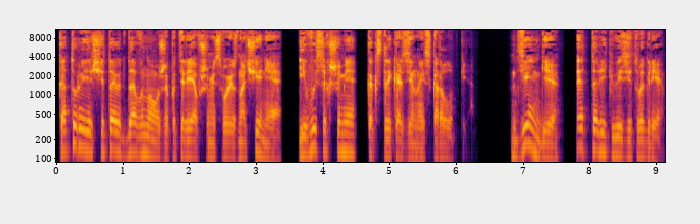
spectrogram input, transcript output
которые я считаю давно уже потерявшими свое значение и высохшими, как стрекозина из скорлупки. Деньги – это реквизит в игре.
